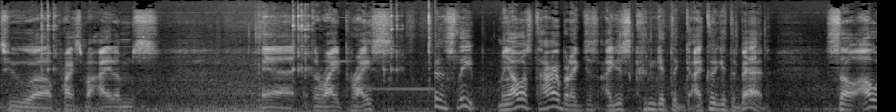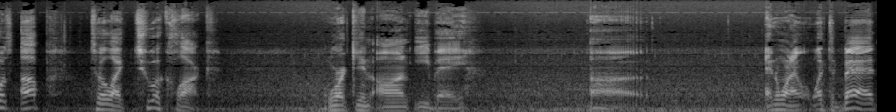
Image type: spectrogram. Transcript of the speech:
to uh, price my items at the right price. Couldn't sleep. I mean, I was tired, but I just I just couldn't get the I couldn't get to bed. So I was up till like two o'clock working on eBay. Uh, and when I went to bed,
